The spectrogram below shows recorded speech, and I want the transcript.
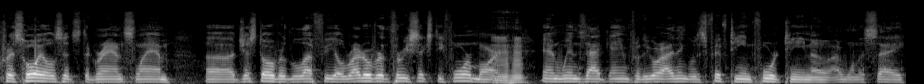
Chris Hoiles hits the grand slam uh, just over the left field, right over the 364 mark, Mhm. and wins that game for the Orioles. I think it was 15-14, uh, I want to say.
